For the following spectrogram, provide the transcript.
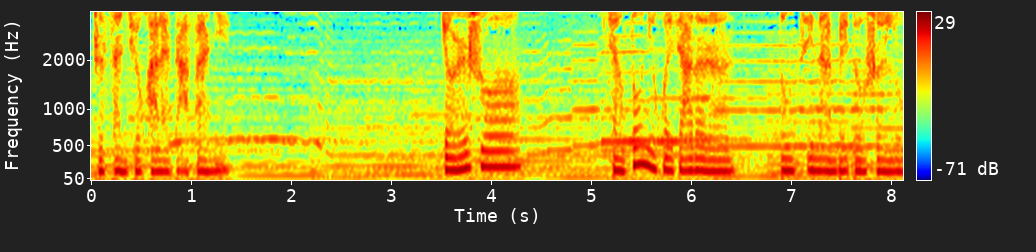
这三句话来打发你。有人说，想送你回家的人，东西南北都顺路；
